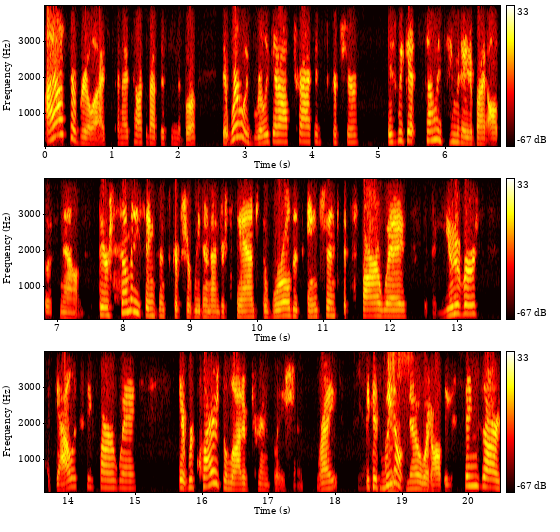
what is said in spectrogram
I also realized, and I talk about this in the book, that where we really get off track in scripture is we get so intimidated by all those nouns. There are so many things in scripture we don't understand. The world is ancient, it's far away, it's a universe, a galaxy far away. It requires a lot of translation, right? Because we yes. don't know what all these things are.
